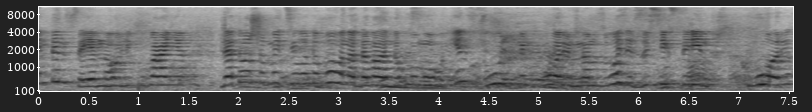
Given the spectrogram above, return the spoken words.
інтенсивного лікування, для того, щоб ми цілодобово надавали допомогу інсультним хворим, нам звозять з усіх сторін хворих.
